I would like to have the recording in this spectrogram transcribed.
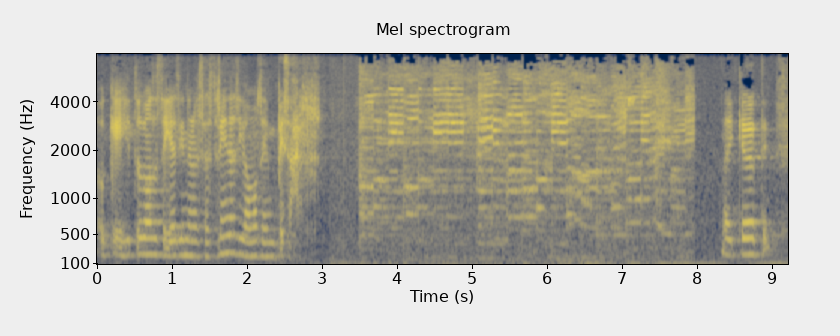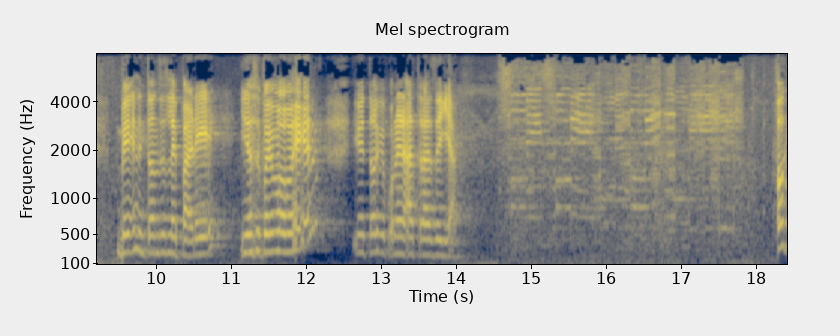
Ok, entonces vamos a seguir haciendo nuestras trenzas y vamos a empezar. Ay, quédate. Ven, entonces le paré y no se puede mover y me tengo que poner atrás de ella. Ok,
